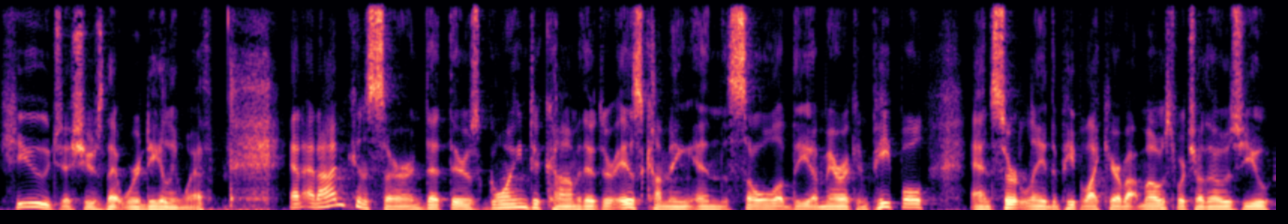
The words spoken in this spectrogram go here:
huge issues that we're dealing with and and I'm concerned that there's going to come that there is coming in the soul of the American people and certainly the people I care about most which are those you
